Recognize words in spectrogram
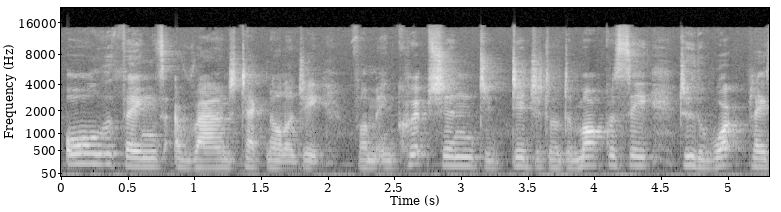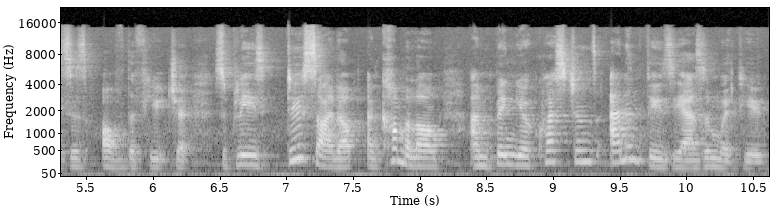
all the things around technology, from encryption to digital democracy to the workplaces of the future. So please do sign up and come along and bring your questions and enthusiasm with you.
